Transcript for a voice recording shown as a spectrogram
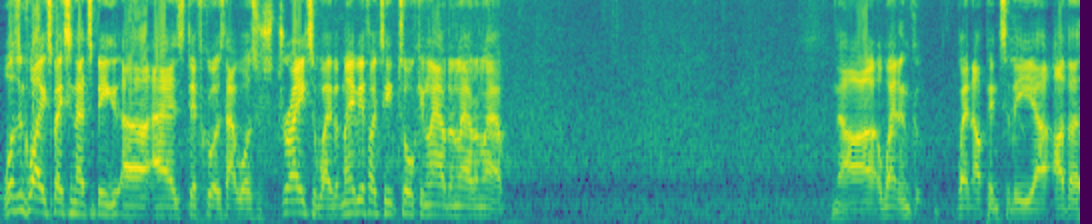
Wasn't quite expecting that to be uh, as difficult as that was straight away, but maybe if I keep talking loud and loud and loud. No, I went and went up into the uh, other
